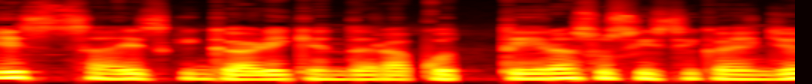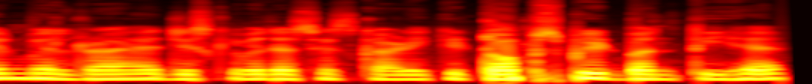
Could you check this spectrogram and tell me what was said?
इस साइज़ की गाड़ी के अंदर आपको 1300 सीसी का इंजन मिल रहा है, जिसकी वजह से इस गाड़ी की टॉप स्पीड बनती है।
